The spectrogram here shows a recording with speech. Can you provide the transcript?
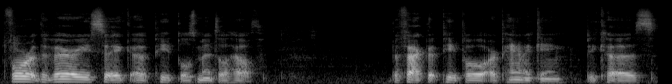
for the very sake of people's mental health. The fact that people are panicking because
